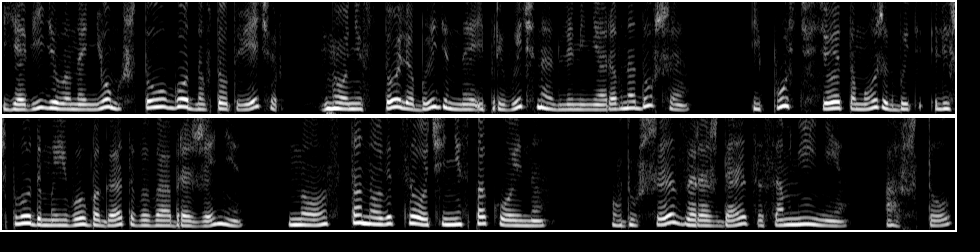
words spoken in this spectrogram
Я видела на нем что угодно в тот вечер, но не столь обыденное и привычное для меня равнодушие. И пусть все это может быть лишь плодом моего богатого воображения, но становится очень неспокойно. В душе зарождается сомнение. А что,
